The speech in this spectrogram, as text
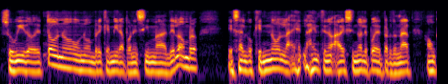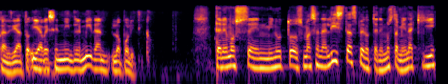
subido de tono, un hombre que mira por encima del hombro. Es algo que no la, la gente no, a veces no le puede perdonar a un candidato y a veces ni le miran lo político. Tenemos en minutos más analistas, pero tenemos también aquí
